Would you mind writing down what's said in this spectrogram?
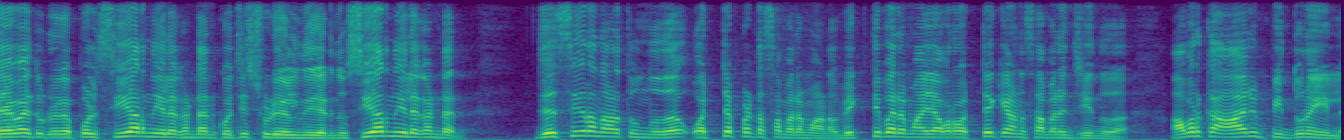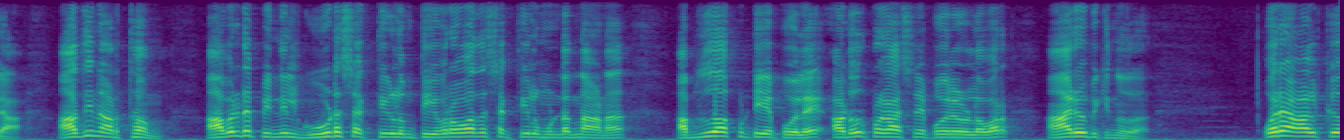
ദയവായി തുടരുക. ഇപ്പോൾ സി ആർ നീലകണ്ഠൻ കൊച്ചി സ്റ്റുഡിയോയിൽ നിന്ന് ചേരുന്നു സി ആർ നീലകണ്ഠൻ ജസീറ നടത്തുന്നത് ഒറ്റപ്പെട്ട സമരമാണ്. വ്യക്തിപരമായി അവർ ഒറ്റയ്ക്കാണ് സമരം ചെയ്യുന്നത്. അവർക്ക് ആരും പിന്തുണയില്ല. അതിനർത്ഥം അവരുടെ പിന്നിൽ ഗൂഢശക്തികളും തീവ്രവാദ ശക്തികളും ഉണ്ടെന്നാണ് അബ്ദുള്ള കുട്ടിയെ പോലെ അടൂർ പ്രകാശിനെ പോലെയുള്ളവർ ആരോപിക്കുന്നത്. ഒരാൾക്ക്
